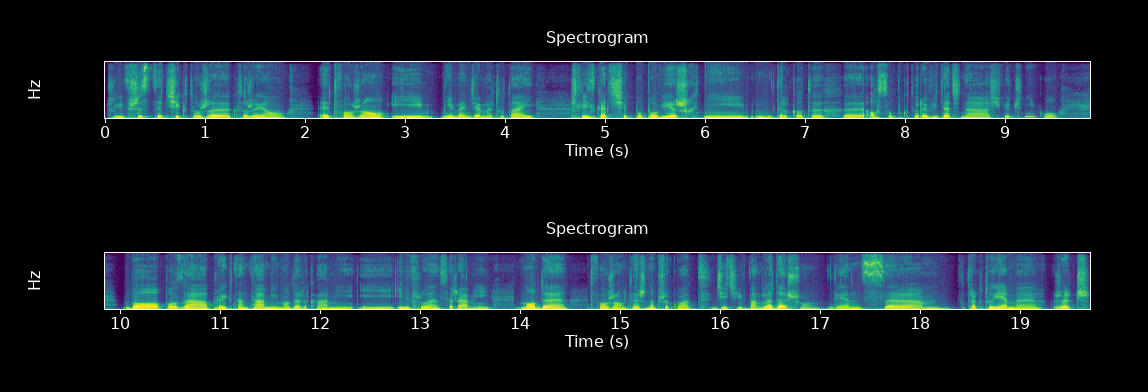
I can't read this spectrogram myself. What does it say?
czyli wszyscy ci, którzy, którzy ją y, tworzą, i nie będziemy tutaj ślizgać się po powierzchni mm, tylko tych y, osób, które widać na świeczniku, bo poza projektantami, modelkami i influencerami, modę tworzą też na przykład dzieci w Bangladeszu, więc potraktujemy rzecz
